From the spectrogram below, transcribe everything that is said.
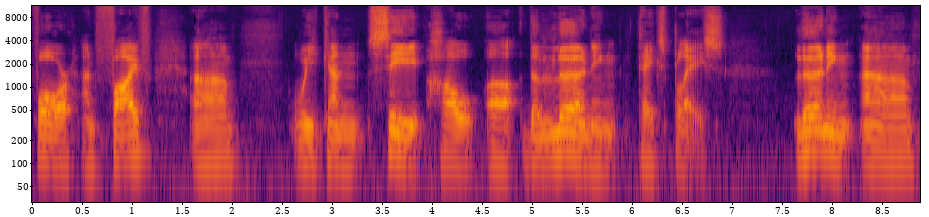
four, and five, um, we can see how uh, the learning takes place. Learning um,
